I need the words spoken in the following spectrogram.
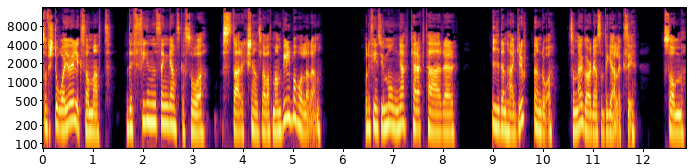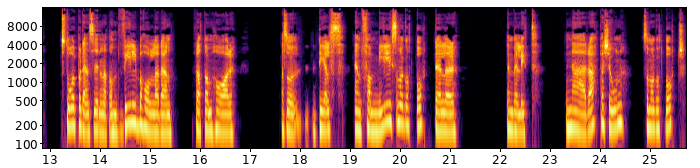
så förstår jag ju liksom att det finns en ganska så stark känsla av att man vill behålla den. Och det finns ju många karaktärer i den här gruppen då, som är Guardians of the Galaxy, som står på den sidan att de vill behålla den för att de har alltså dels en familj som har gått bort eller en väldigt nära person som har gått bort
